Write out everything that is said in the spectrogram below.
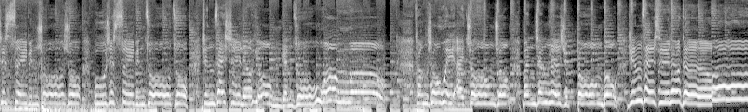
是随便说说，不是随便做做，真材实料，勇敢做。放手为爱冲冲，满腔热血砰砰，真材实料的我。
